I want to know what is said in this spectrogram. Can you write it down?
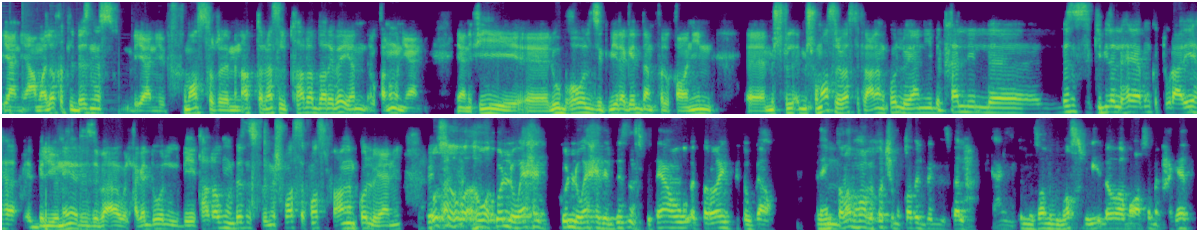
يعني عمالقة ال business يعني في مصر من أكتر الناس اللي بتهرب ضريبيا القانون يعني يعني في loopholes كبيرة جدا في القوانين مش في مش في مصر بس في العالم كله يعني بتخلي ال business الكبيرة اللي هي ممكن تقول عليها ال billionaires بقى والحاجات دول بيتهربوا من ال business مش في مصر في مصر في العالم كله يعني. بص هو هو كل واحد كل واحد البيزنس بتاعه الضرايب بتوجعه. يعني طالما هو ما بياخدش مقابل بالنسبة لها. يعني في النظام المصري اللي هو معظم الحاجات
